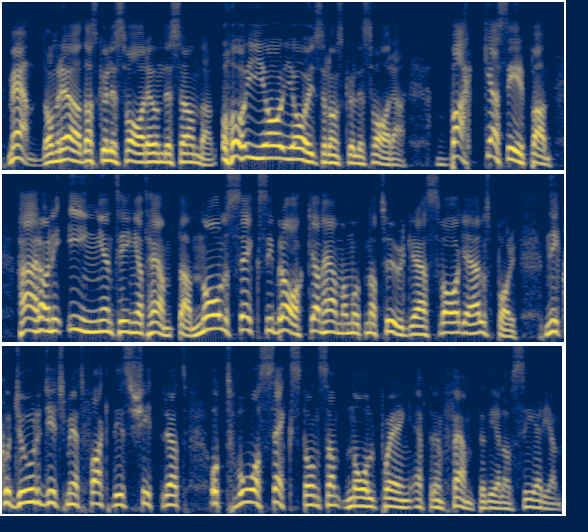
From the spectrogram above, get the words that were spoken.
Men de röda skulle svara under söndagen. Oj, oj, oj så de skulle svara. Backa Sirpan! Här har ni ingenting att hämta. 0-6 i Brakan hemma mot naturgrässvaga Elfsborg. Niko Djurdjic med ett fuck this shitrött och 2-16 samt 0 poäng efter en femtedel av serien.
